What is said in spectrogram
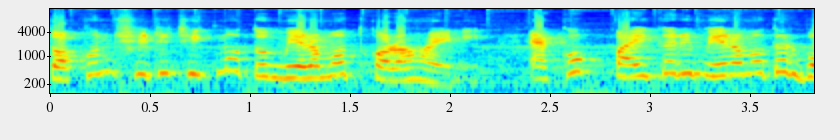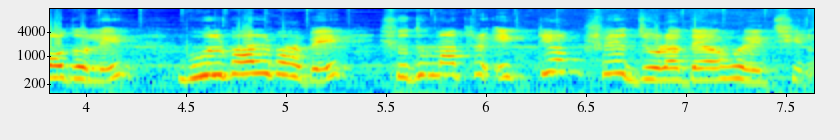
তখন সেটি ঠিকমতো মেরামত করা হয়নি। একক পাইকারি মেরামতের বদলে ভুলভালভাবে শুধুমাত্র একটি অংশে জোড়া দেওয়া হয়েছিল।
